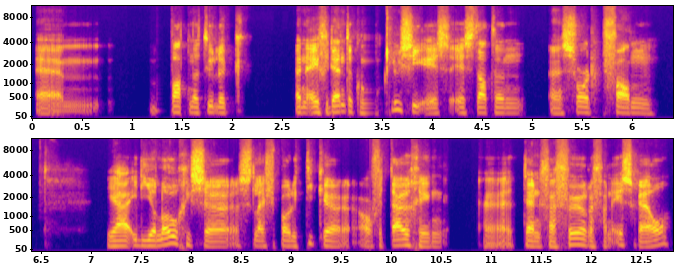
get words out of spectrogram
um, wat natuurlijk een evidente conclusie is, is dat een, een soort van ja, ideologische slash politieke overtuiging uh, ten faveur van Israël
